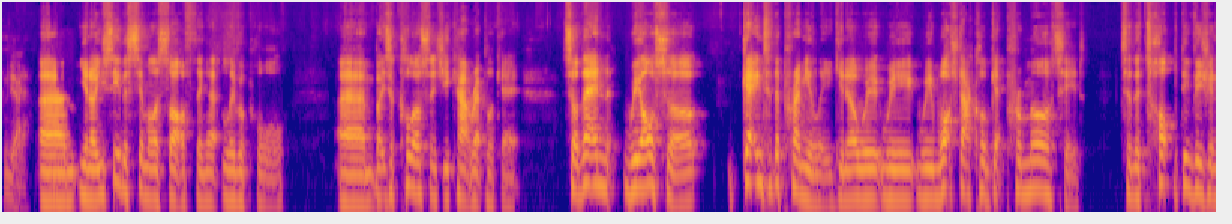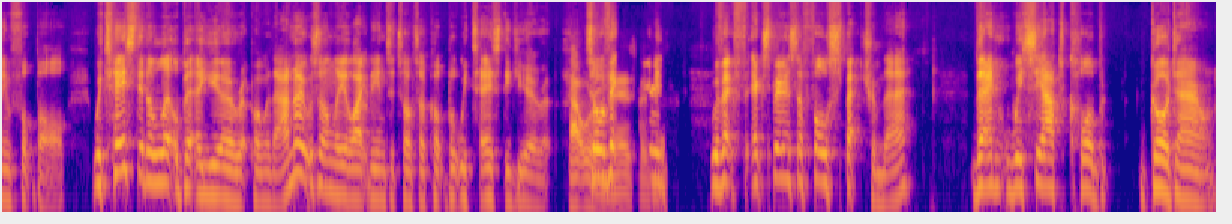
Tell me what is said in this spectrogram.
Yeah. Um, you know, you see the similar sort of thing at Liverpool, um, but it's a closeness you can't replicate. So then we also get into the Premier League. You know, we we we watched our club get promoted to the top division in football. We tasted a little bit of Europe when we were there. I know it was only like the Intertoto Cup, but we tasted Europe. That was so we've amazing. experienced, we've ex- experienced a full spectrum there. Then we see our club go down.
